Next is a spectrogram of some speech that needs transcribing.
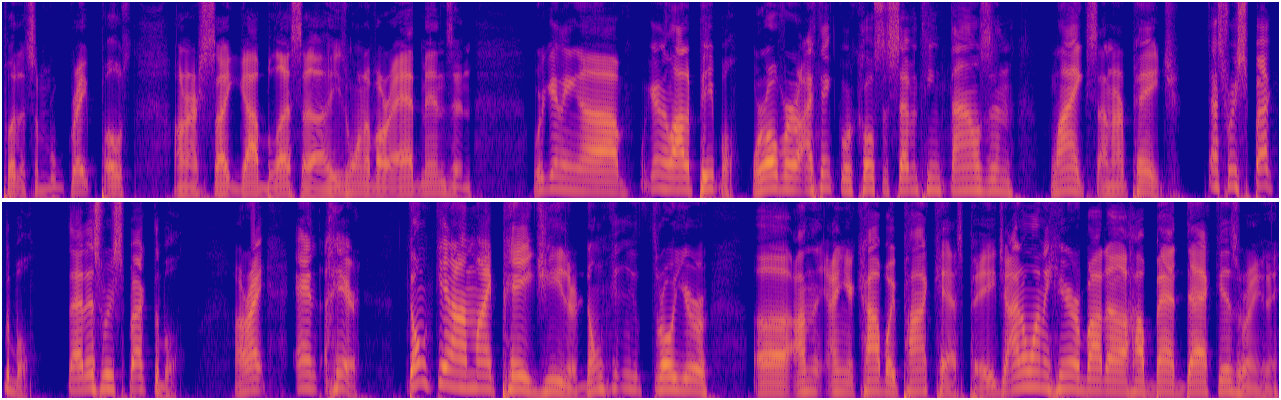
put some great posts on our site. God bless uh, he's one of our admins and we're getting uh, we're getting a lot of people. We're over i think we're close to 17000 likes on our page. That's respectable. That is respectable. All right? And here don't get on my page either. Don't throw your uh, on the, on your Cowboy podcast page. I don't want to hear about uh, how bad Dak is or anything.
